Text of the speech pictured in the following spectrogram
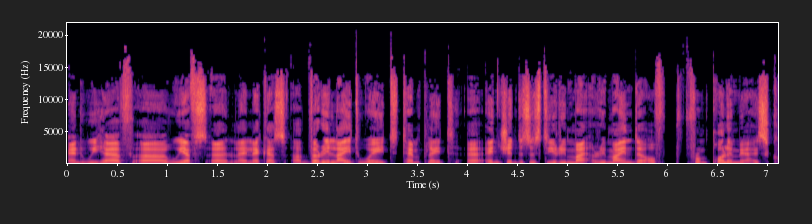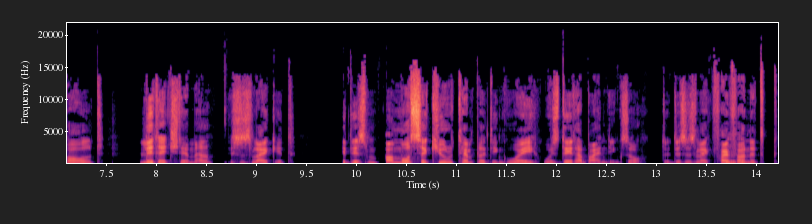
and we have uh, we have uh, like, like a, a, very lightweight template uh, engine. This is the remi- reminder of from Polymer. It's called lit HTML. This is like it. It is a more secure templating way with data binding. So this is like 500, mm-hmm.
